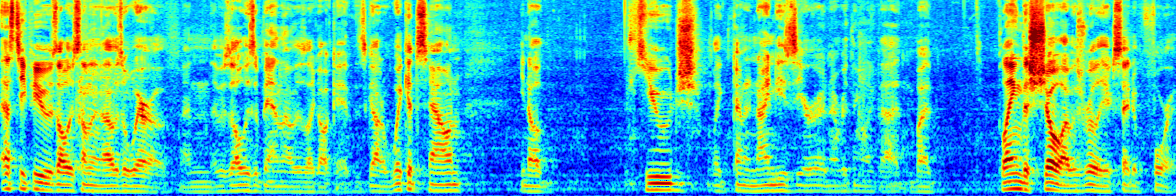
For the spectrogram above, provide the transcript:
STP was always something I was aware of, and it was always a band that I was like, okay, it's got a wicked sound, you know, huge, like kind of '90s era and everything like that. But playing the show, I was really excited for it.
